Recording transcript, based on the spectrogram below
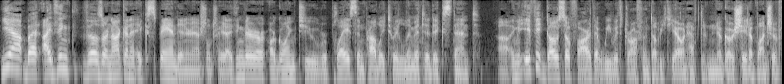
Yeah, but I think those are not going to expand international trade. I think they are going to replace and probably to a limited extent uh, I mean, if it goes so far that we withdraw from the WTO and have to negotiate a bunch of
